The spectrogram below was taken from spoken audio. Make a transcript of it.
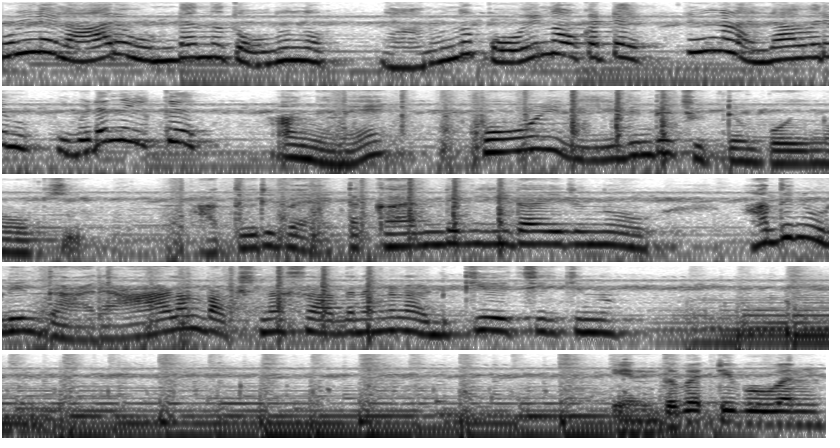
ഉള്ളിൽ ആരും ഉണ്ടെന്ന് തോന്നുന്നു. ഞാനൊന്ന് പോയി നോക്കട്ടെ. നിങ്ങൾ എല്ലാവരും ഇവിടെ നിൽക്ക്. അങ്ങനെ കോഴി വീടിന്റെ ചുറ്റും പോയി നോക്കി. അതൊരു വേട്ടക്കാരന്റെ വീടായിരുന്നു. അതിനുള്ളിൽ ധാരാളം ഭക്ഷണ സാധനങ്ങൾ അടുക്കി വെച്ചിരിക്കുന്നു. എന്തു പറ്റി പൂവൻ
